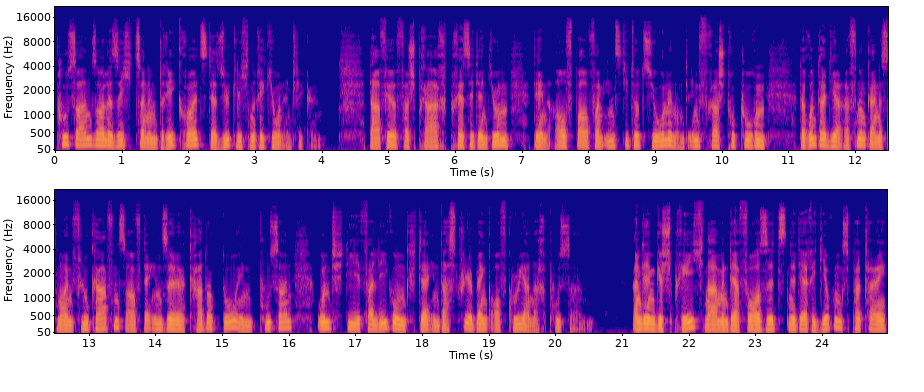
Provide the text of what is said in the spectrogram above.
Pusan solle sich zu einem Drehkreuz der südlichen Region entwickeln. Dafür versprach Präsident Jun den Aufbau von Institutionen und Infrastrukturen, darunter die Eröffnung eines neuen Flughafens auf der Insel Kadokdo in Pusan und die Verlegung der Industrial Bank of Korea nach Pusan. An dem Gespräch nahmen der Vorsitzende der Regierungspartei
